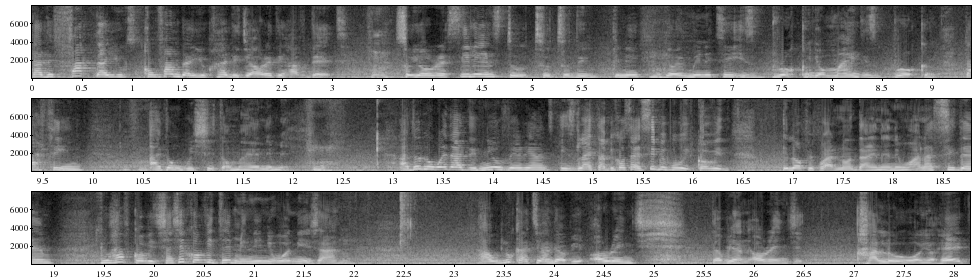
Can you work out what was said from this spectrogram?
that the fact that you confirm that you had it, you already have dead. Hmm. So your resilience to, to, to the meaning, hmm. your immunity is broken, your mind is broken. That thing, I don't wish it on my enemy. Hmm. I don't know whether the new variant is lighter because I see people with COVID. A lot of people are not dying anymore, and I see them. You have COVID. Shashe COVID tell me nini woni sha. I would look at you and there'll be orange. There'll be an orange halo on your head.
